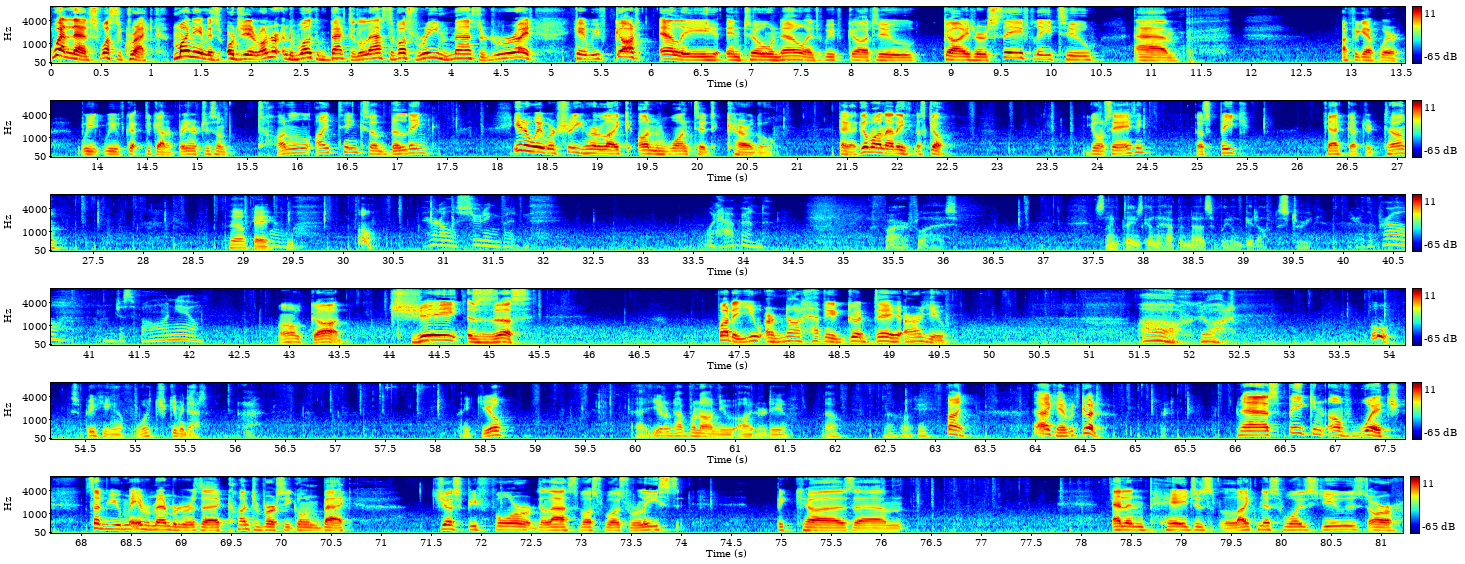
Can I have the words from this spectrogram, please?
Well lads, what's the crack? My name is RJ Runner and welcome back to The Last of Us Remastered. Right, okay, we've got Ellie in tow now and we've got to guide her safely to, um, I forget where. We, we've got, we got to bring her to some tunnel, I think, some building. Either way, we're treating her like unwanted cargo. Okay, come on Ellie, let's go. You to say anything? Gonna speak? Cat got your tongue. Okay. Oh. I heard all the shooting, but what happened? Fireflies. Same thing's gonna happen to us if we don't get off the street. You're the pro. I'm just following you. Oh god. Jesus. Buddy, you are not having a good day, are you? Oh god. Ooh, speaking of which, give me that. Thank you. Uh, you don't have one on you either, do you? No? No? Okay, fine. Okay, we're good. Uh, speaking of which, some of you may remember there was a controversy going back just before The Last of Us was released because um, Ellen Page's likeness was used, or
